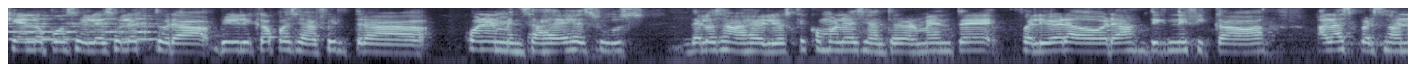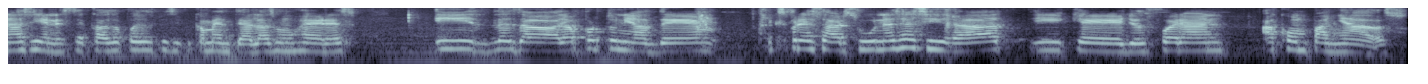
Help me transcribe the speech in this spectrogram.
Que en lo posible su lectura bíblica pues sea filtrada con el mensaje de Jesús de los evangelios que como le decía anteriormente fue liberadora, dignificaba a las personas y en este caso pues específicamente a las mujeres y les daba la oportunidad de expresar su necesidad y que ellos fueran acompañados,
